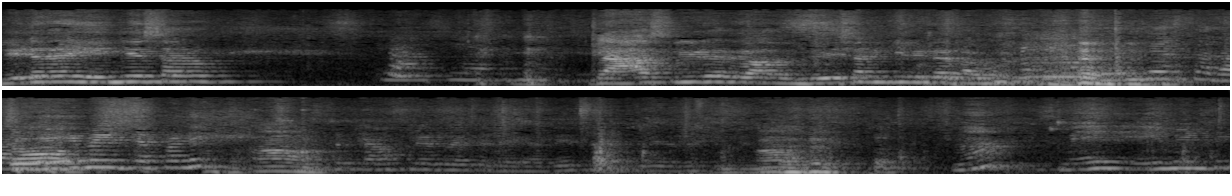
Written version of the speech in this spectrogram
లీడర్ అయ్యి ఏం చేస్తారు? క్లాస్ లీడర్ కాదు దేశానికి లీడర్ అవ్వు సో ఏమైంది చెప్పండి. ఆ, క్లాస్ లీడర్ అవుతుంది కదా దేశానికి లీడర్. ఆ, ఆ? మెయిన్ ఏమేంటి?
